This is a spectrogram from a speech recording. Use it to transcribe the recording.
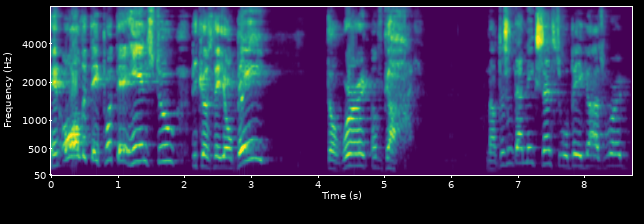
and all that they put their hands to because they obeyed the word of God. Now, doesn't that make sense to obey God's word?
